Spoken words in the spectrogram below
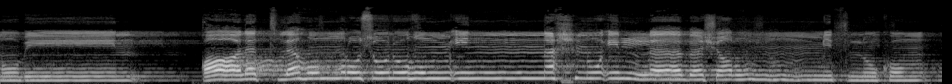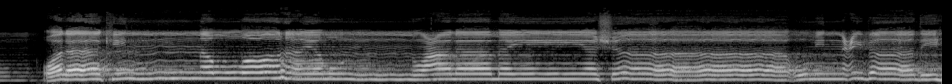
مبين. قالت لهم رسلهم إن نحن إلا بشر مثلكم. ولكن الله يمن على من يشاء من عباده.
